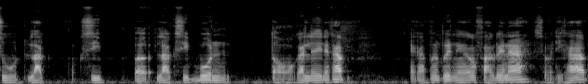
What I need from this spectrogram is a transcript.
สูตรหลักสิบเออหลักสิบบนต่อกันเลยนะครับนะครับเพื่อนๆยังไงก็ฝากด้วยนะ สวัสดีครับ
